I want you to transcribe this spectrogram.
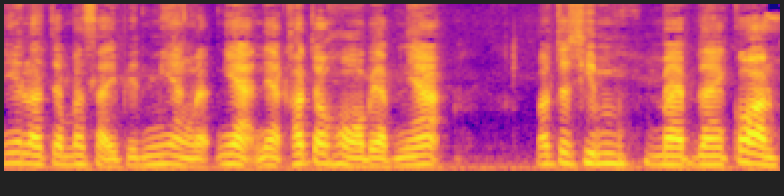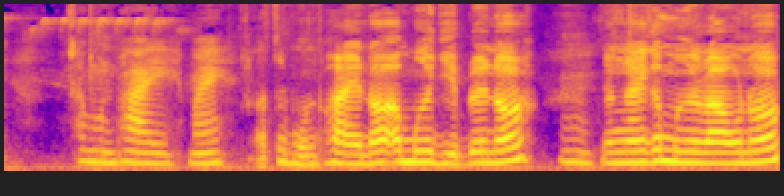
นี่เราจะมาใส่เป็นเมี่ยงแล้วเนี่ยเนี่ยเขาจะห่อแบบเนี้ย เราจะชิมแบบไหนก่อน สมุนไพรไหม เอาสมุนไพรเนาะเอามือหยิบเลยเนาะอืม ยังไงก็มือเราเนาะ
